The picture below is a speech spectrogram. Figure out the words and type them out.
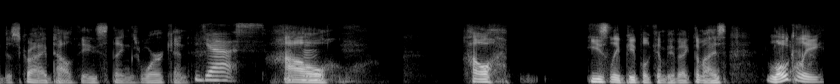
described how these things work and yes how mm-hmm. how easily people can be victimized locally yeah.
